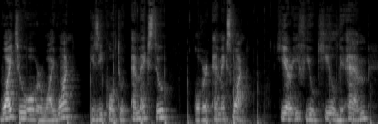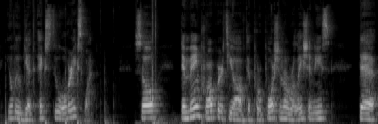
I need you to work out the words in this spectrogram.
y2 over y1 is equal to mx2 over mx1. Here, if you kill the m, you will get x2 over x1. So the main property of the proportional relation is the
